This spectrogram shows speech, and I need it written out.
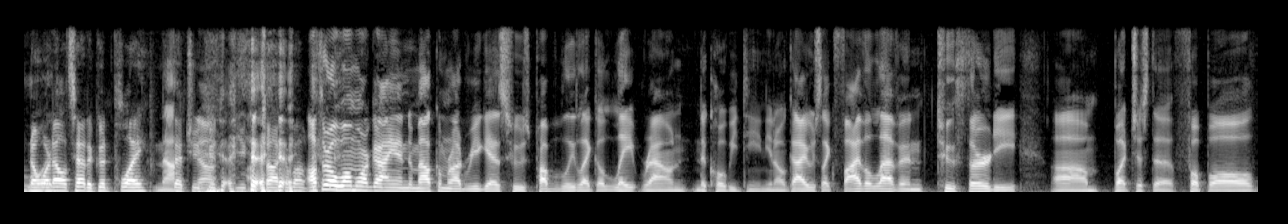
one, no one else had a good play Nah. that you No. could you could talk about. I'll throw one more guy in, Malcolm Rodriguez, who's probably like a late round Nakobe Dean. You know, a guy who's like 5'11", 230, um, but just a football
